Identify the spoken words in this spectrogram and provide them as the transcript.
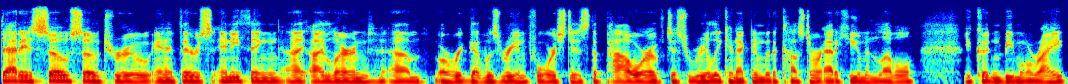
That is so so true. And if there's anything I, I learned um, or re- was reinforced is the power of just really connecting with a customer at a human level. You couldn't be more right.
